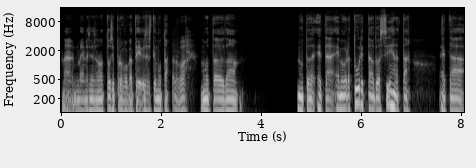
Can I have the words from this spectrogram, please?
mä meinasin sanoa tosi provokatiivisesti, mutta, mutta, mutta, mutta että emme voida tuudittautua siihen, että, että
